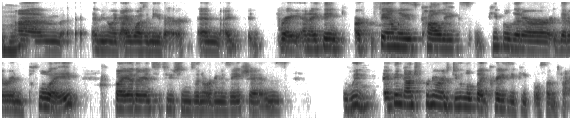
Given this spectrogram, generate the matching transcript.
Mm-hmm. um, I mean, like I wasn't either. And I right. And I think our families, colleagues, people that are that are employed by other institutions and organizations, we mm-hmm. I think entrepreneurs do look like crazy people sometimes.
